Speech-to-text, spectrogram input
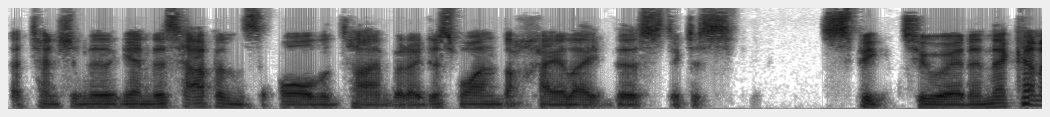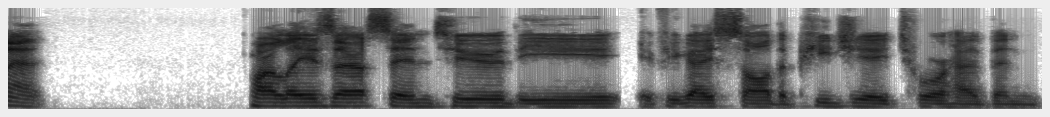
attention. Again, this happens all the time, but I just wanted to highlight this to just speak to it. And that kind of parlays us into the, if you guys saw the PGA Tour have been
